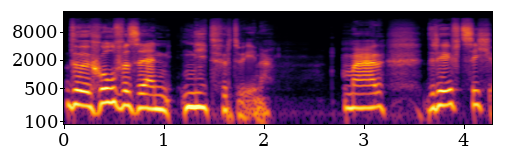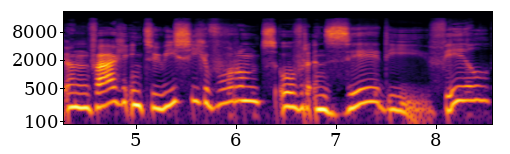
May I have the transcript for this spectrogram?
De golven zijn niet verdwenen. Maar er heeft zich een vage intuïtie gevormd over een zee die veel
